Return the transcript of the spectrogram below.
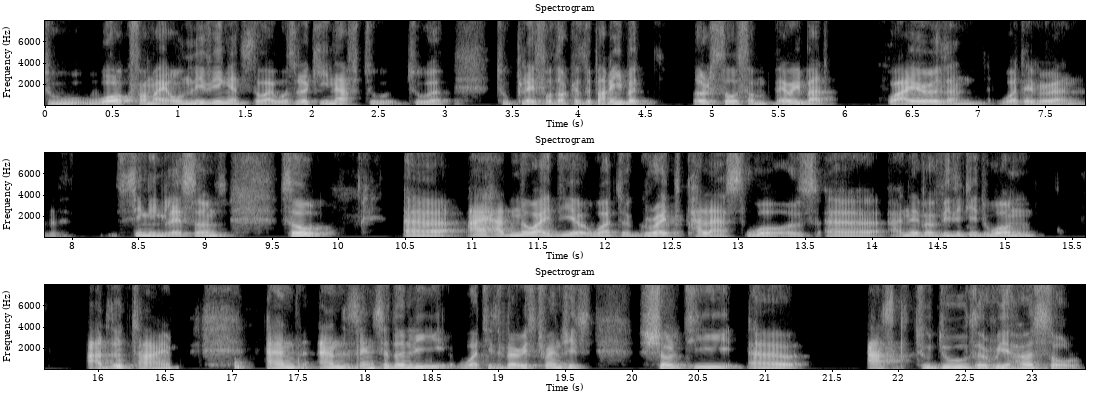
to work for my own living, and so I was lucky enough to to uh, to play for the Orchestre de Paris, but also some very bad choirs and whatever, and singing lessons. So uh, I had no idea what a great palace was. Uh, I never visited one at the time, and and then suddenly, what is very strange is Solti uh, asked to do the rehearsal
